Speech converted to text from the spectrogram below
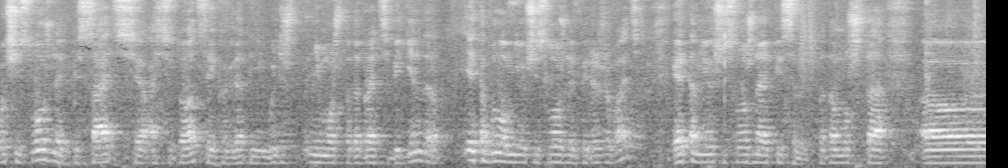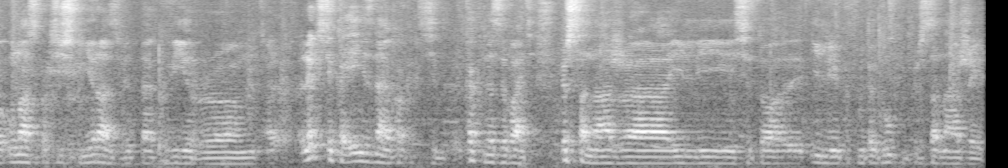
Очень сложно писать о ситуации, когда ты не, будешь, не можешь подобрать себе гендер. Это было мне очень сложно переживать, это мне очень сложно описывать, потому что э, у нас практически не развита квир э, лексика, я не знаю, как, это, как называть персонажа или, ситуа или какую-то группу персонажей.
